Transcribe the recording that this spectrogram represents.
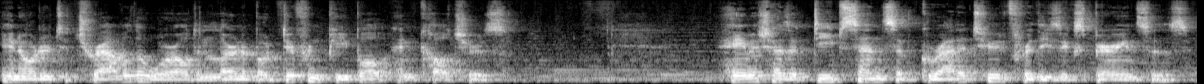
in order to travel the world and learn about different people and cultures. Hamish has a deep sense of gratitude for these experiences.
